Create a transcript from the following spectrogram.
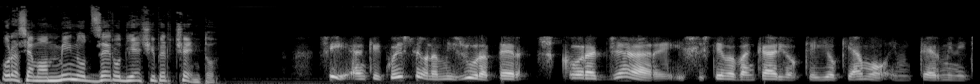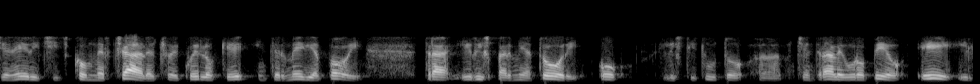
Ora siamo a meno 0,10%. Sì, anche questa è una misura per scoraggiare il sistema bancario che io chiamo in termini generici commerciale, cioè quello che intermedia poi tra i risparmiatori o l'Istituto eh, Centrale Europeo e il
